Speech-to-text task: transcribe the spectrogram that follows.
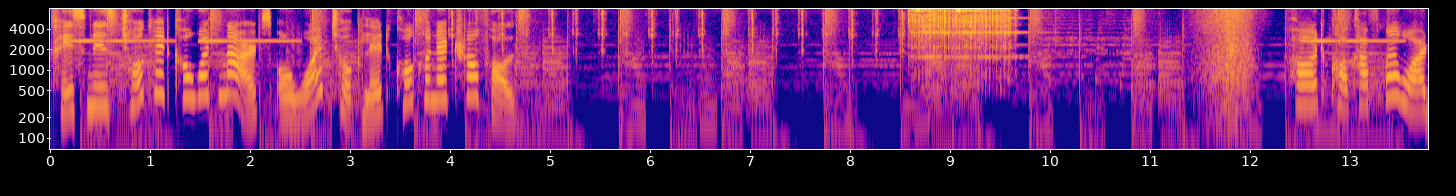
Christmas chocolate covered nuts or white chocolate coconut truffles. Hot cocoa flavored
